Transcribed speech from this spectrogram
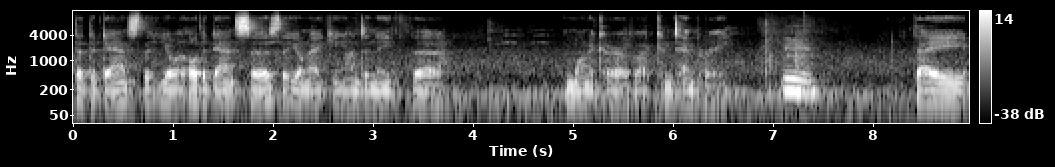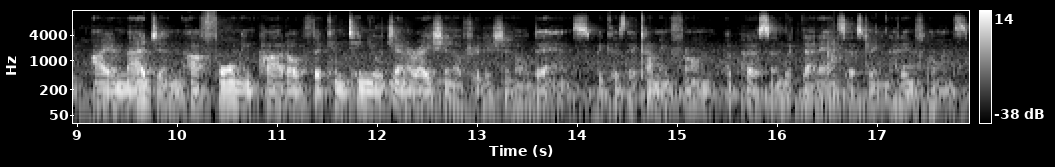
that the dance that you're or the dancers that you're making underneath the moniker of like contemporary mm. they i imagine are forming part of the continual generation of traditional dance because they're coming from a person with that ancestry and that influence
